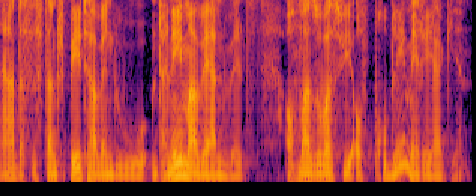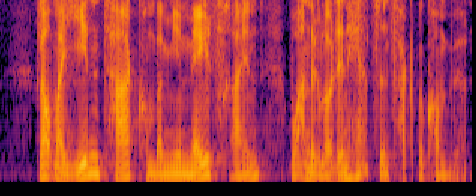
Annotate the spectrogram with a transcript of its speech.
Ja, das ist dann später, wenn du Unternehmer werden willst, auch mal sowas wie auf Probleme reagieren. Glaub mal, jeden Tag kommen bei mir Mails rein, wo andere Leute einen Herzinfarkt bekommen würden.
